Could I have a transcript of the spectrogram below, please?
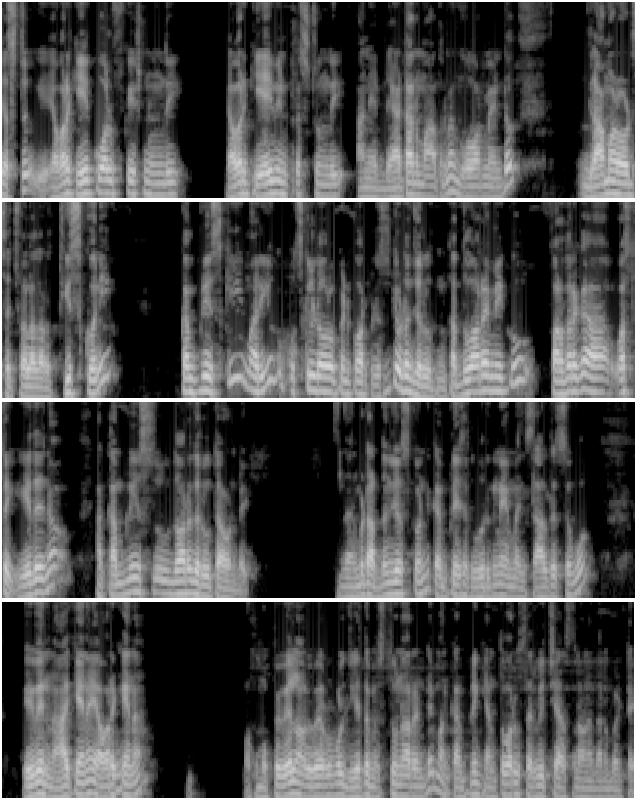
జస్ట్ ఎవరికి ఏ క్వాలిఫికేషన్ ఉంది? ఎవరికి ఏమి ఇంట్రెస్ట్ ఉంది? అనే డేటాను మాత్రమే గవర్నమెంట్ గ్రామ రోడ్ సచివాలయాల ద్వారా తీసుకొని కంపెనీస్కి మరియు స్కిల్ డెవలప్మెంట్ కార్పొరేషన్స్కి ఇవ్వడం జరుగుతుంది. తద్వారా మీకు ఫర్దర్గా వస్తాయి. ఏదైనా ఆ కంపెనీస్ ద్వారా జరుగుతూ ఉంటాయి. దాన్ని బట్టి అర్థం చేసుకోండి. కంపెనీస్ అయితే ఊరికనే మనకి సాలరీస్ ఇవ్వు. ఏవే నాకైనా ఎవరికైనా ఒక ముప్పై వేలు నలభై వేల రూపాయలు జీతం ఇస్తున్నారంటే మన కంపెనీకి ఎంతవరకు సర్వీస్ చేస్తున్నాం అనే దాన్ని బట్టే.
